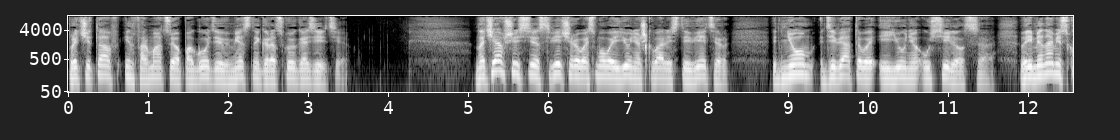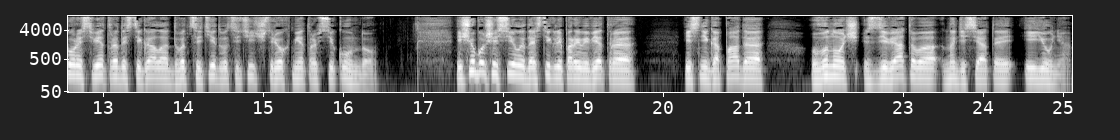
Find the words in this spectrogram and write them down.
прочитав информацию о погоде в местной городской газете. Начавшийся с вечера 8 июня шквалистый ветер Днем 9 июня усилился. Временами скорость ветра достигала 20-24 метров в секунду. Еще больше силы достигли порывы ветра и снегопада в ночь с 9 на 10 июня.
